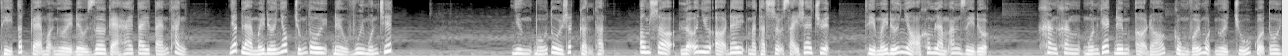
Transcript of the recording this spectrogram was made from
thì tất cả mọi người đều dơ cả hai tay tán thành, nhất là mấy đứa nhóc chúng tôi đều vui muốn chết. Nhưng bố tôi rất cẩn thận, ông sợ lỡ như ở đây mà thật sự xảy ra chuyện, thì mấy đứa nhỏ không làm ăn gì được. Khăng khăng muốn ghét đêm ở đó cùng với một người chú của tôi.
